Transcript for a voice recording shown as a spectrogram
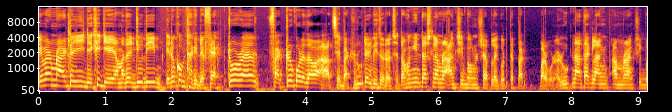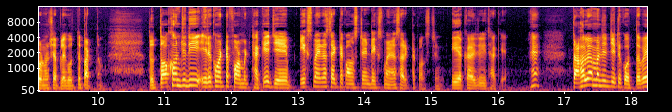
এবার আমরা একটা জিনিস দেখি যে আমাদের যদি এরকম থাকে যে ফ্যাক্টর ফ্যাক্টর করে দেওয়া আছে বাট রুটের ভিতরে আছে, তখন কিন্তু আসলে আমরা আংশিক ভগ্নাংশ অ্যাপ্লাই করতে পার- পারব না। রুট না থাকলে আমরা আংশিক ভগ্নাংশ অ্যাপ্লাই করতে পারতাম। তো তখন যদি এরকম একটা ফর্মেট থাকে যে এক্স মাইনাস একটা কনস্ট্যান্ট এক্স মাইনাস আরেকটা কনস্ট্যান্ট এই আকারে যদি থাকে হ্যাঁ? তাহলে আমাদের যেটা করতে হবে,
